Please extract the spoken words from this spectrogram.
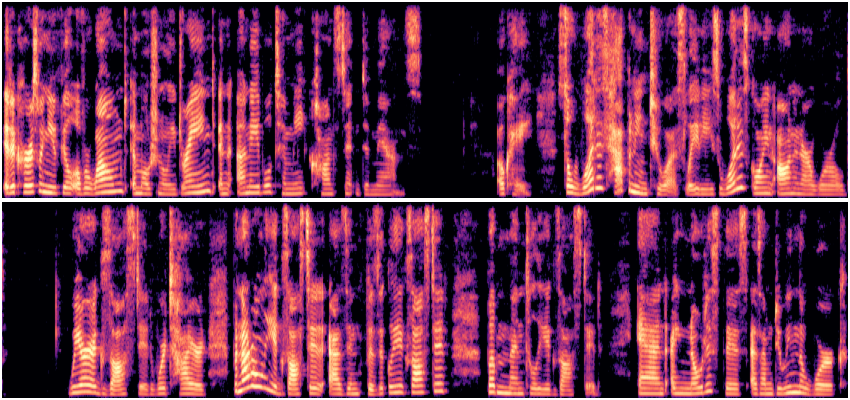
It occurs when you feel overwhelmed, emotionally drained, and unable to meet constant demands. Okay, so what is happening to us, ladies? What is going on in our world? We are exhausted, we're tired, but not only exhausted as in physically exhausted, but mentally exhausted. And I notice this as I'm doing the work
